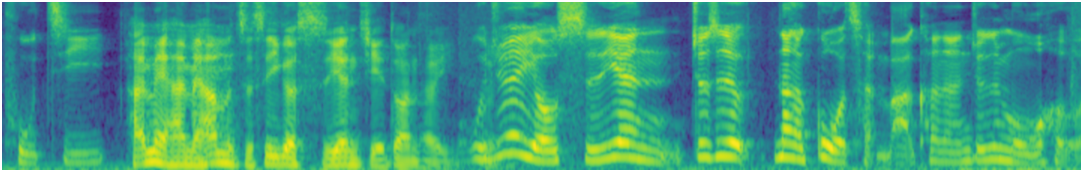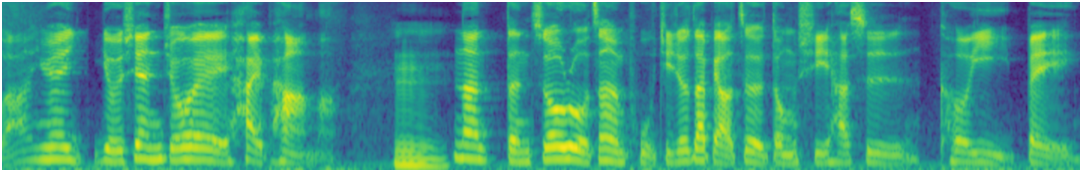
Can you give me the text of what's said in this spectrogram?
普及还没还没，他们只是一个实验阶段而已。我觉得有实验就是那个过程吧，可能就是磨合啊，因为有些人就会害怕嘛。嗯，那等之后如果真的普及，就代表这个东西它是可以被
